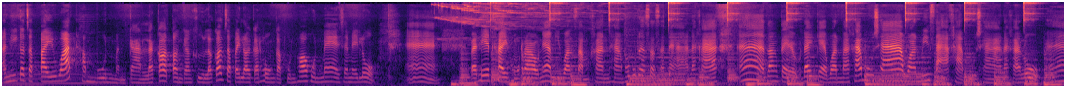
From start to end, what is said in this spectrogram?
อันนี้ก็จะไปวัดทำบุญเหมือนกัน แล้วก็ตอนกลางคืนแล้วก็จะไปลอยกระทงกับคุณพ่อคุณแม่ใช่ไหมลูกอ่าประเทศไทยของเราเนี่ยมีวันสำคัญทางพระพุทธศาสนานะคะอ่าตั้งแต่ได้แก่วันมาฆบูชา วันวิสาขาบูชานะคะ ลูกอ่า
